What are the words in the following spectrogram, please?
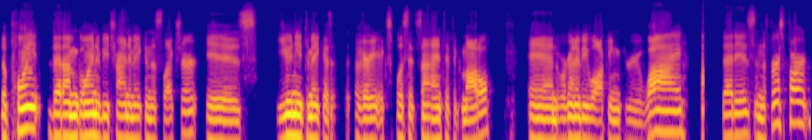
the point that I'm going to be trying to make in this lecture is you need to make a, a very explicit scientific model. And we're going to be walking through why that is in the first part,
